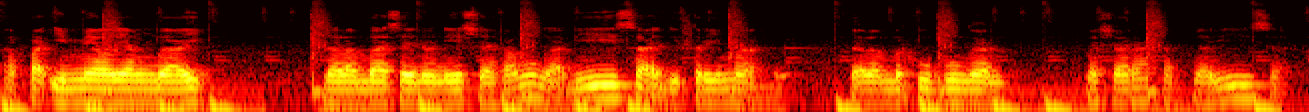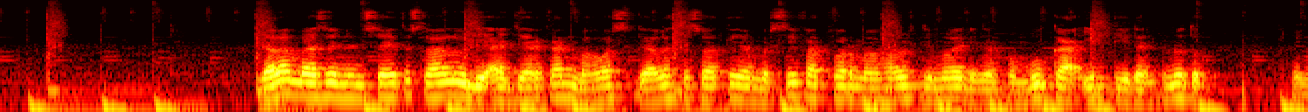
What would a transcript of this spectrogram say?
apa email yang baik dalam bahasa Indonesia kamu nggak bisa diterima dalam berhubungan masyarakat nggak bisa Dalam bahasa Indonesia itu selalu diajarkan bahwa segala sesuatu yang bersifat formal harus dimulai dengan pembuka, inti, dan penutup. Gitu.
